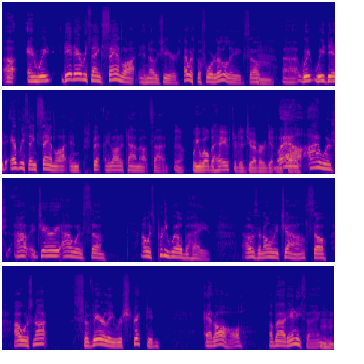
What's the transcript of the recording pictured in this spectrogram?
uh, and we did everything Sandlot in those years. That was before Little League, so mm. uh, we we did everything Sandlot and spent a lot of time outside. Yeah, were you well behaved, or did you ever get in well, trouble? Well, I was, I, Jerry, I was, um, I was pretty well behaved. I was an only child, so I was not severely restricted at all about anything, mm-hmm.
